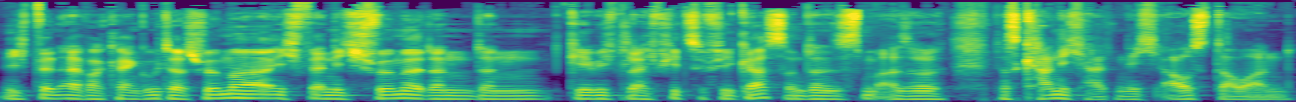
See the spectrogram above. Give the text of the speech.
ich bin einfach kein guter Schwimmer. Ich, wenn ich schwimme, dann, dann gebe ich gleich viel zu viel Gas und dann ist also das kann ich halt nicht ausdauernd.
